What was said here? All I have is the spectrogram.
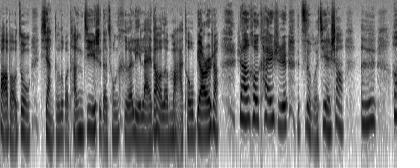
八宝粽像个落汤鸡似的从河里来到了码头边上，然后开始自我介绍：“呃，哦，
